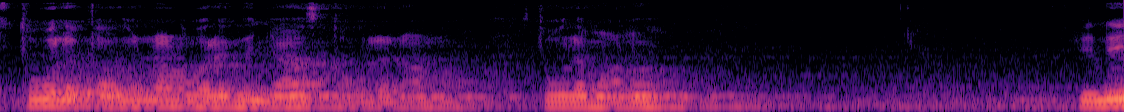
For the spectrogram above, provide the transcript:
സ്ഥൂലത്വം. അതുകൊണ്ടാണ് പറയുന്നത് ഞാൻ സ്ഥൂലനാണ് സ്ഥൂലമാണ്. ഇനി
